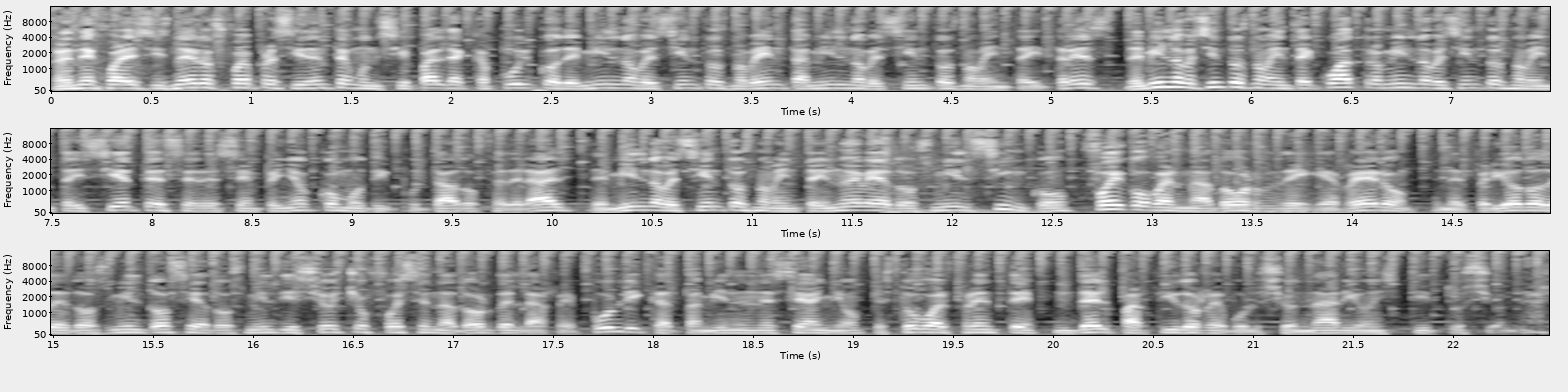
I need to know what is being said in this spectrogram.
René Juárez Cisneros fue presidente municipal de Acapulco de 1990 1990 a 1993. De 1994 a 1997 se desempeñó como diputado federal. De 1999 a 2005 fue gobernador de Guerrero. En el periodo de 2012 a 2018 fue senador de la República. También en ese año estuvo al frente del Partido Revolucionario Institucional.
